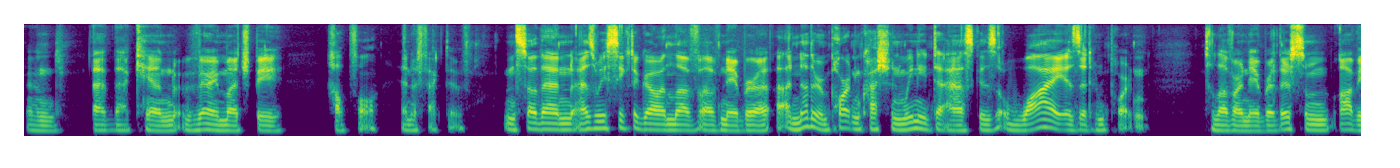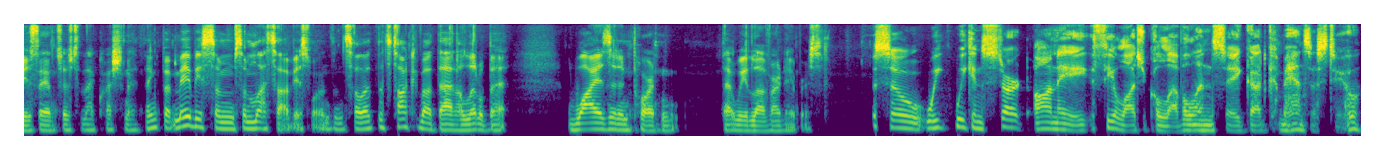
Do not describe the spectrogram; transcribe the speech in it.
and that that can very much be helpful and effective and so then as we seek to grow in love of neighbor another important question we need to ask is why is it important to love our neighbor? There's some obvious answers to that question i think but maybe some some less obvious ones. And so let, let's talk about that a little bit. Why is it important that we love our neighbors So we we can start on a theological level and say God commands us to,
